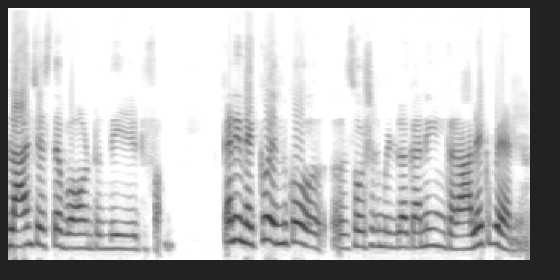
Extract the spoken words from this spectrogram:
ప్లాన్ చేస్తే బాగుంటుంది కానీ నేను ఎక్కువ ఎందుకో సోషల్ మీడియాలో కానీ ఇంకా రాలేకపోయాను నేను.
